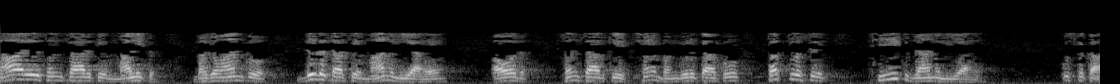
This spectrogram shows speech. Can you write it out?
सारे संसार के मालिक भगवान को दृढ़ता से मान लिया है और संसार के क्षण भंगुरता को तत्व से ठीक जान लिया है। उसका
